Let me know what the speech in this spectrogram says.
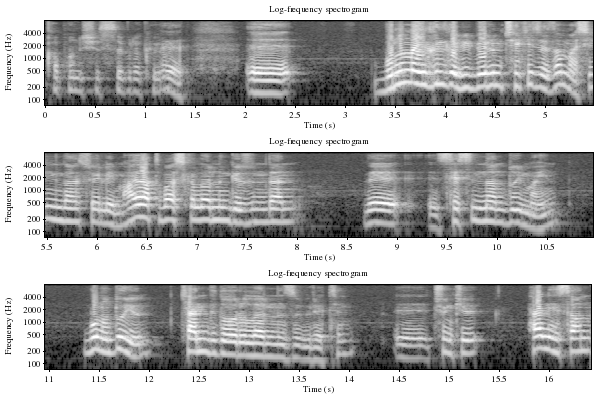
kapanışı size bırakıyorum. Evet. Ee, bununla ilgili de bir bölüm çekeceğiz ama şimdiden söyleyeyim. Hayatı başkalarının gözünden ve e, sesinden duymayın. Bunu duyun. Kendi doğrularınızı üretin. Ee, çünkü her insan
